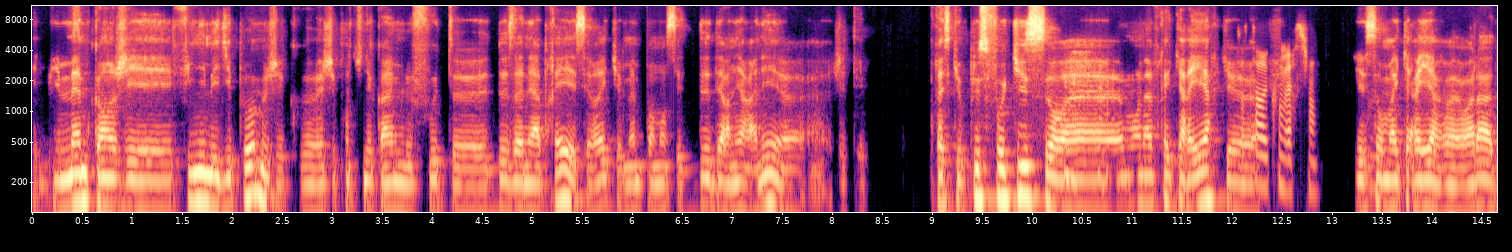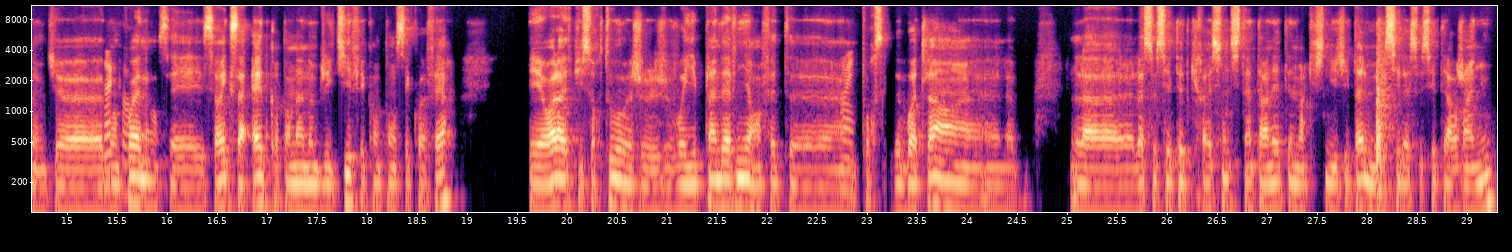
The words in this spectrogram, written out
Et puis, même quand j'ai fini mes diplômes, j'ai continué quand même le foot deux années après. Et c'est vrai que même pendant ces deux dernières années, j'étais presque plus focus sur mon après-carrière que. Sur ta reconversion. Et sur ma carrière, voilà. Donc, donc ouais, non, c'est vrai que ça aide quand on a un objectif et quand on sait quoi faire. Et voilà, et puis surtout, je, voyais plein d'avenir en fait euh, pour ces deux boîtes-là, hein, la, société de création de sites internet et de marketing digital, mais aussi la société Argent et New.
